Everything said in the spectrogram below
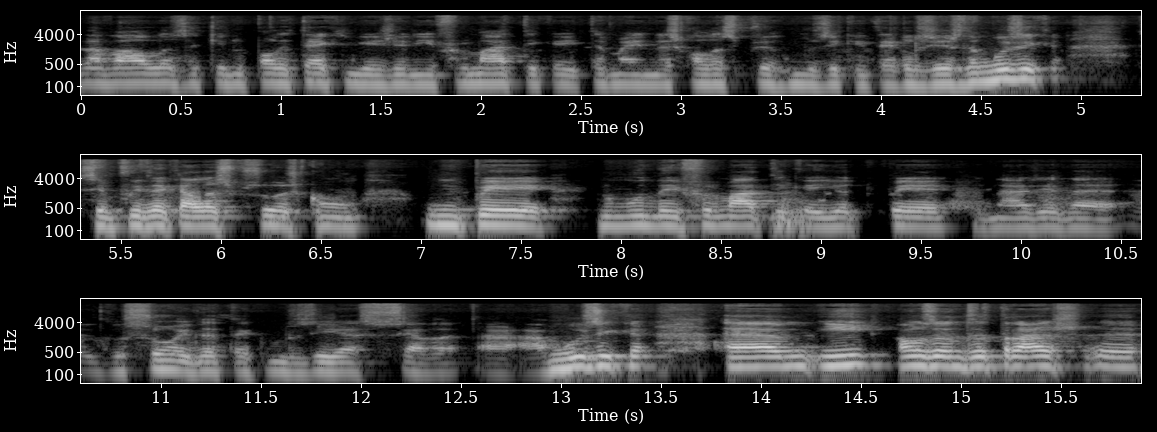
dava aulas aqui no Politécnico de Engenharia Informática e também na Escola Superior de Música e Tecnologias da Música. Sempre fui daquelas pessoas com um pé no mundo da informática e outro pé na área da, do som e da tecnologia associada à, à música. Um, e há uns anos atrás uh,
